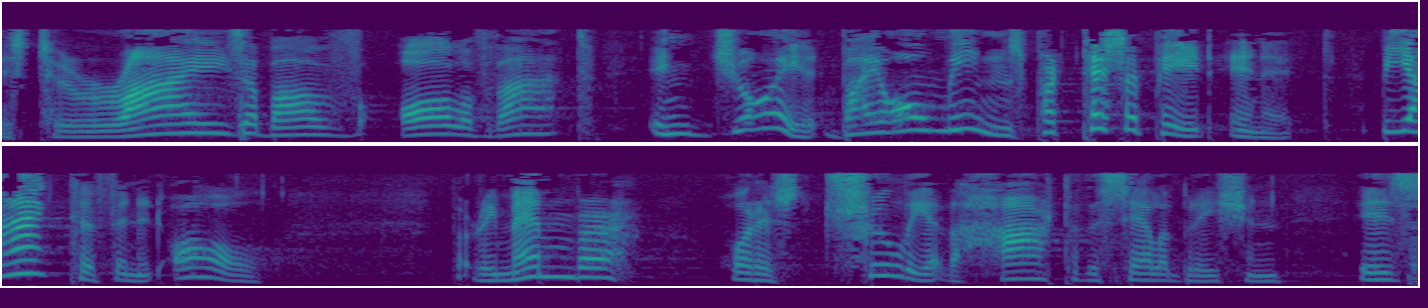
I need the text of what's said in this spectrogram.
Is to rise above all of that. Enjoy it by all means. Participate in it. Be active in it all. But remember what is truly at the heart of the celebration is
